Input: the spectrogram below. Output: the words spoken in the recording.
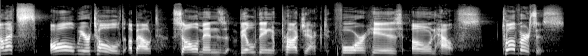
Now, that's all we are told about Solomon's building project for his own house. 12 verses.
